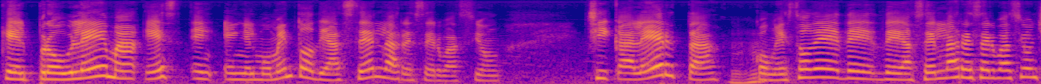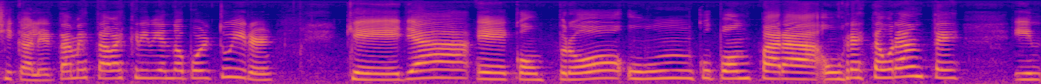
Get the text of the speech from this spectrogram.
que el problema es en, en el momento de hacer la reservación. Chica Alerta, con eso de, de, hacer la reservación, Chica Alerta me estaba escribiendo por Twitter que ella eh, compró un cupón para un restaurante y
